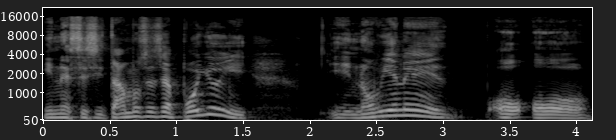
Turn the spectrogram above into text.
necesitamos ese apoyo y, no viene o,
